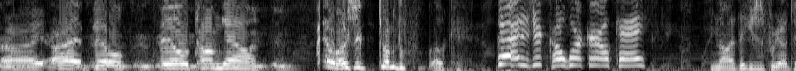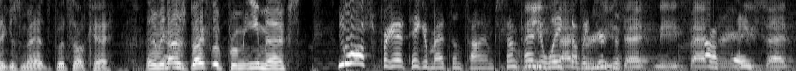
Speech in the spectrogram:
Alright, alright, Bill. Bill, calm down. Bill, I should come the. F- okay. Dad, is your coworker okay? No, I think he just forgot to take his meds, but it's okay. Anyway, now there's backflip from Emax. You also forget to take your meds sometimes. Sometimes Need you wake up and you're just. reset. Need factory Okay. reset.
